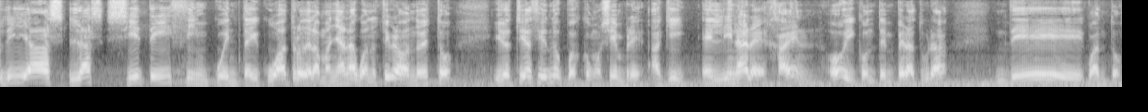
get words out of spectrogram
Días, las 7 y 54 de la mañana cuando estoy grabando esto y lo estoy haciendo pues como siempre aquí en Linares, Jaén, hoy con temperatura de ¿cuánto?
